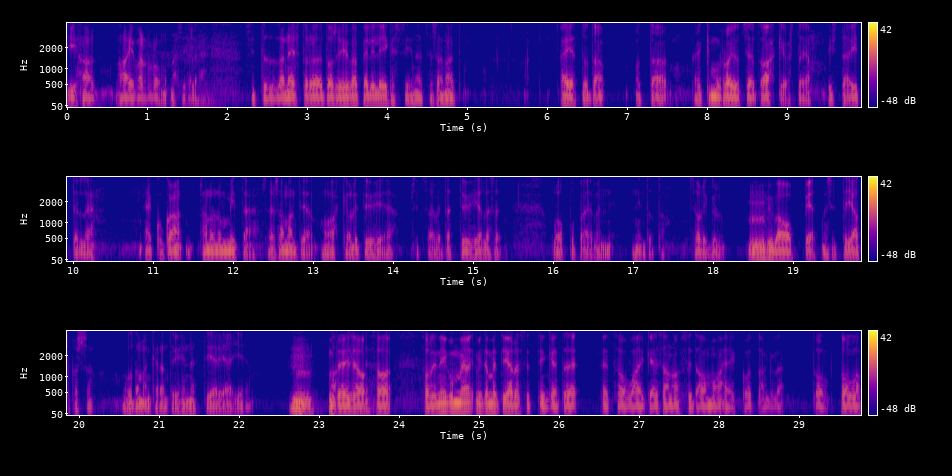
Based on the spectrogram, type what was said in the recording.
ihan aivan romuna siellä. Sitten tota Nestori oli tosi hyvä peliliike siinä, että se sanoi, että äijät tota, ottaa kaikki mun rojut sieltä ahkeosta ja pistää itselleen. Ei kukaan sanonut mitään. Se saman tien mun ahke oli tyhjä ja sitten sai vetää tyhjällä se loppupäivän. Niin, niin tota, se oli kyllä mm. hyvä oppi, että me sitten jatkossa muutaman kerran tyhjennettiin eri äijien. Mm. mm. Mutta ei se, se, se oli niin kuin me, mitä me tiedostettiinkin, että, että se on vaikea sanoa sitä omaa heikkouttaan kyllä tuolla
